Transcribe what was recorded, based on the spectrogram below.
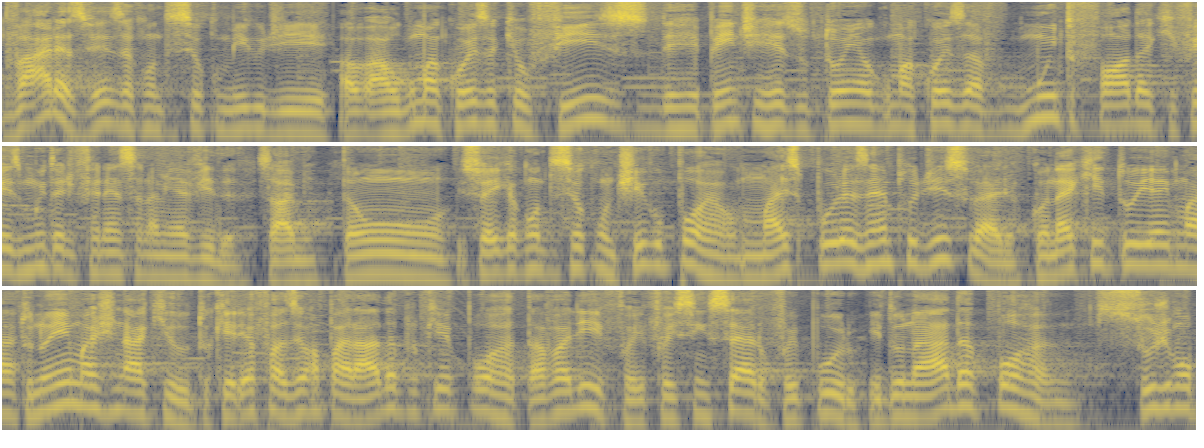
várias vezes aconteceu comigo de al- alguma coisa que eu fiz, de repente resultou em alguma coisa muito foda que fez muita diferença na minha vida, sabe? Então, isso aí que aconteceu contigo, porra, é o mais puro exemplo disso, velho. Quando é que tu ia tu não ia imaginar aquilo? Tu queria fazer uma parada porque, porra, tava ali, foi, foi sincero, foi puro. E do nada, porra, surge uma,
